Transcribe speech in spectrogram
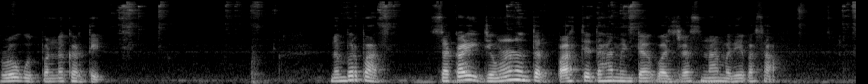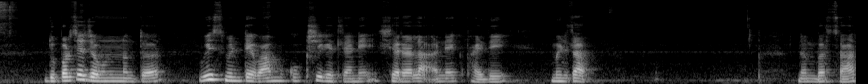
रोग उत्पन्न करते. नंबर पाच सकाळी जेवणानंतर पाच ते दहा मिनटं वज्रासनामध्ये बसा. दुपारच्या जेवणानंतर वीस मिनिटे वामकुक्षी घेतल्याने शरीराला अनेक फायदे मिळतात. नंबर सात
